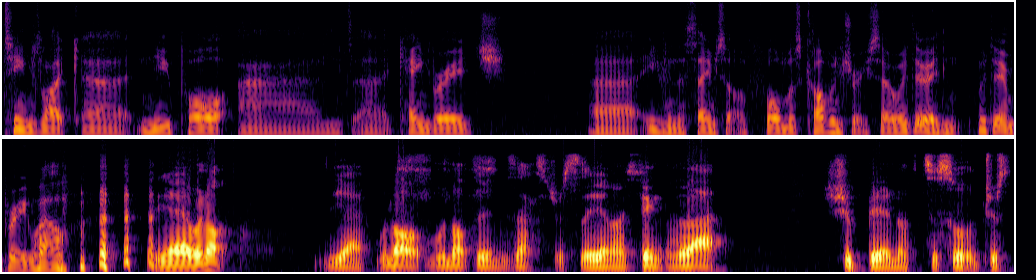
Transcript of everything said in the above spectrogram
teams like uh, Newport and uh, Cambridge, uh, even the same sort of form as Coventry. So we're doing we're doing pretty well. yeah, we're not. Yeah, we're not. We're not doing disastrously, and I think that should be enough to sort of just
